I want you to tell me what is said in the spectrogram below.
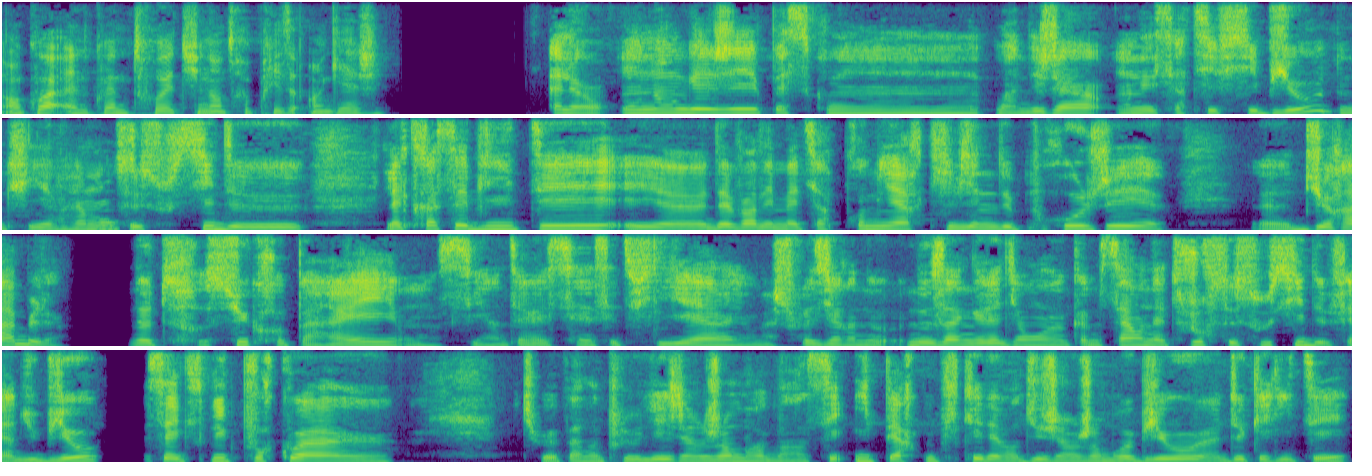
en quoi Enquentro est une entreprise engagée? Alors, on est engagé parce qu'on, ben déjà, on est certifié bio, donc il y a vraiment ce souci de la traçabilité et euh, d'avoir des matières premières qui viennent de projets euh, durables. Notre sucre, pareil, on s'est intéressé à cette filière et on va choisir nos, ingrédients euh, comme ça. On a toujours ce souci de faire du bio. Ça explique pourquoi, tu vois, par exemple, les gingembres, ben, c'est hyper compliqué d'avoir du gingembre bio de qualité,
